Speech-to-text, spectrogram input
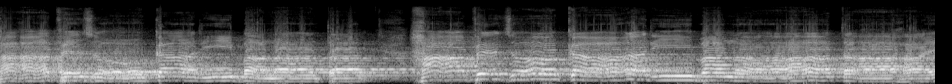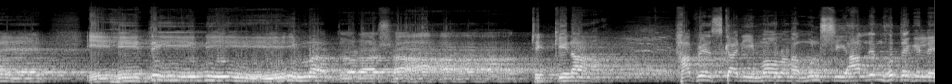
হাফেজ কারি বানাতা হাফেজ কারি বানাতা হায় ইহদিনী মাদ্রাসা। ঠিক কিনা হাফেজ কারি মৌলানা মুন্সি আলেম হতে গেলে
